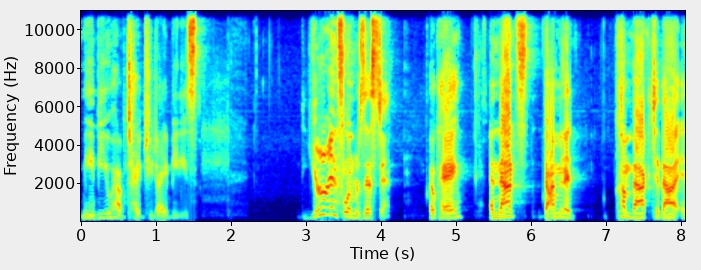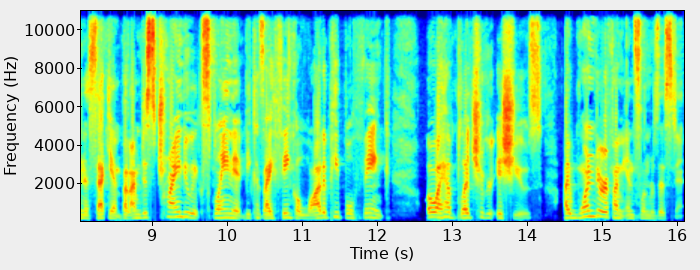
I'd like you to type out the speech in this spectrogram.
Maybe you have type 2 diabetes you're insulin resistant, okay? And that's, I'm gonna come back to that in a second, but I'm just trying to explain it because I think a lot of people think, oh, I have blood sugar issues. I wonder if I'm insulin resistant.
